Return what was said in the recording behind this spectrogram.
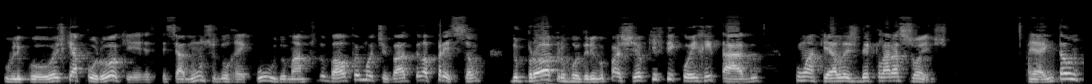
publicou hoje que apurou que esse anúncio do recuo do Marcos Duval foi motivado pela pressão do próprio Rodrigo Pacheco, que ficou irritado com aquelas declarações. É, então,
